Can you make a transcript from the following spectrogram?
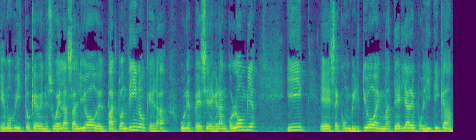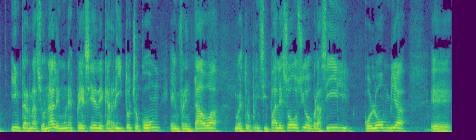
hemos visto que Venezuela salió del pacto andino, que era una especie de Gran Colombia, y eh, se convirtió en materia de política internacional en una especie de carrito chocón enfrentado a nuestros principales socios, Brasil, Colombia, eh,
